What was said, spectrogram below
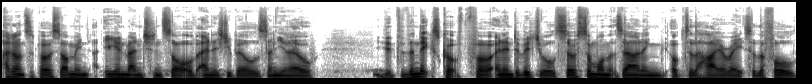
I don't suppose so. I mean, Ian mentioned sort of energy bills and, you know, the NICs cut for an individual, so someone that's earning up to the higher rates of the full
